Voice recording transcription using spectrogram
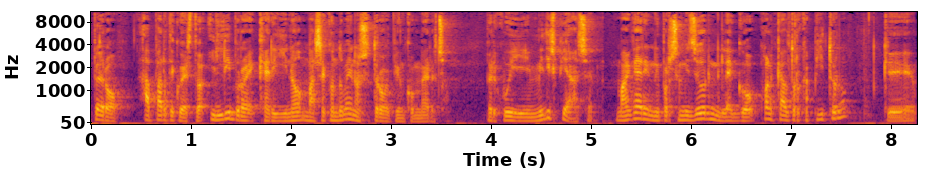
Però, a parte questo, il libro è carino, ma secondo me non si trova più in commercio. Per cui mi dispiace. Magari nei prossimi giorni leggo qualche altro capitolo che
